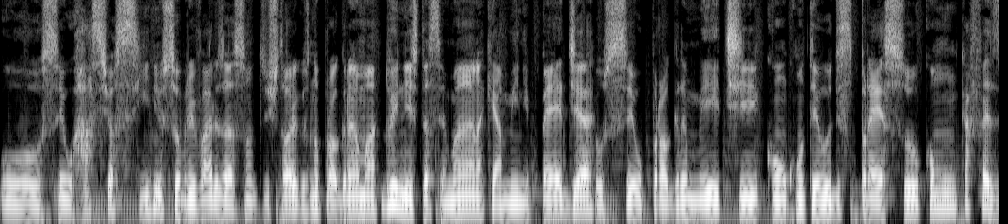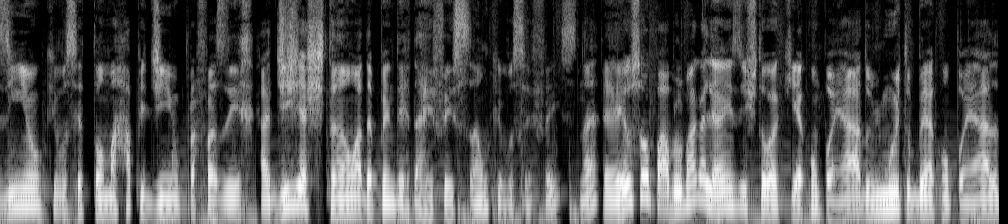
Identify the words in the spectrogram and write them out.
o seu raciocínio sobre vários assuntos históricos no programa do início da semana, que é a Minipédia, o seu programete com conteúdo expresso, como um cafezinho que você toma rapidinho para fazer a digestão, a depender da refeição que você fez, né? É, eu sou o Pablo Magalhães e estou aqui acompanhado e muito bem acompanhado acompanhada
